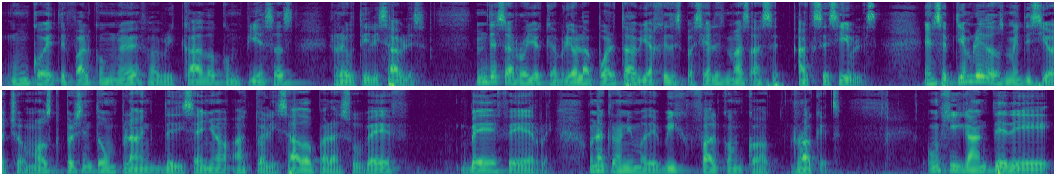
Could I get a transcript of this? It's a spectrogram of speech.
un cohete Falcon 9 fabricado con piezas reutilizables. Un desarrollo que abrió la puerta a viajes espaciales más accesibles. En septiembre de 2018, Musk presentó un plan de diseño actualizado para su BF BFR, un acrónimo de Big Falcon Rocket, un gigante de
